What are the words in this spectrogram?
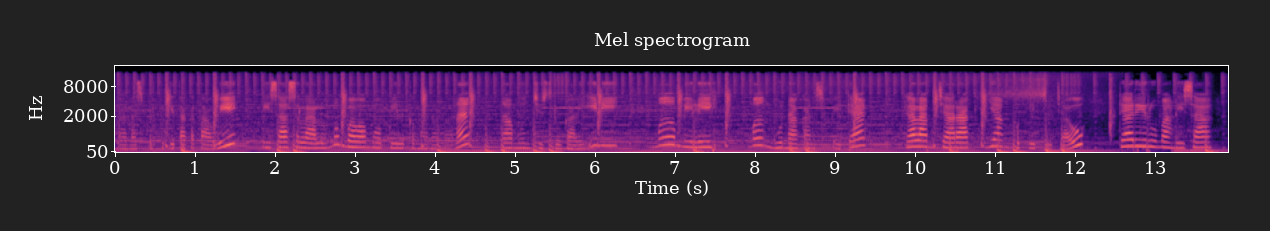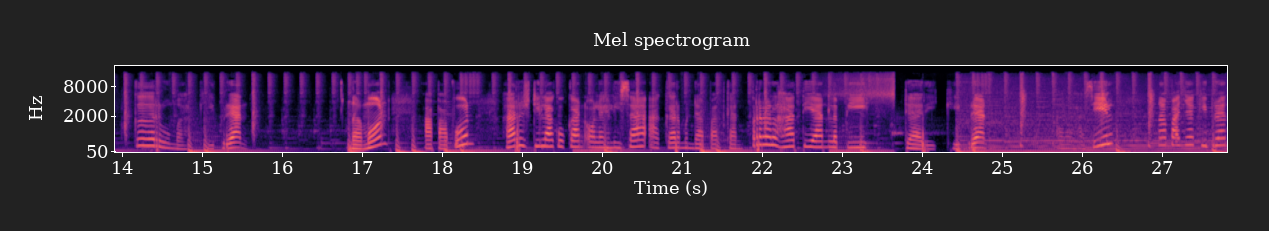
Karena seperti kita ketahui Lisa selalu membawa mobil ke mana-mana Namun justru kali ini memilih menggunakan sepeda dalam jarak yang begitu jauh dari rumah Lisa ke rumah Gibran. Namun, apa pun harus dilakukan oleh Lisa agar mendapatkan perhatian lebih dari Gibran. Alhasil, nampaknya Gibran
